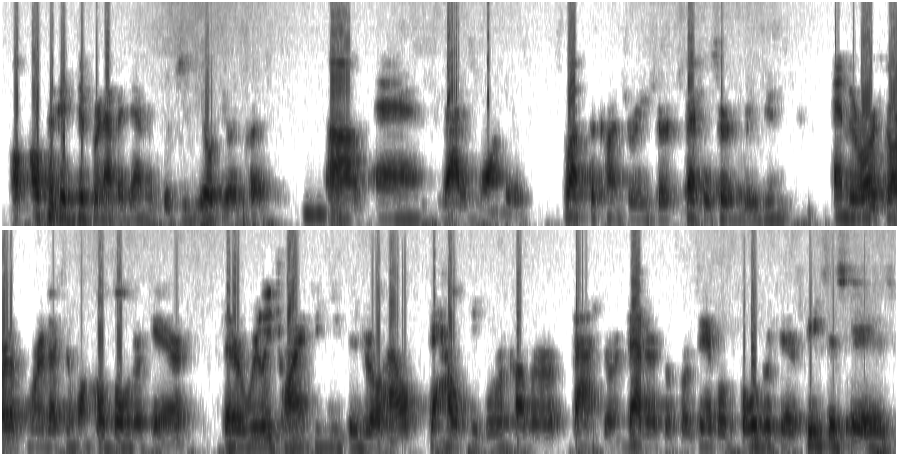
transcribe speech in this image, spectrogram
I'll, I'll pick a different epidemic, which is the opioid crisis. Mm-hmm. Um, and that is one that has swept the country, especially certain regions. And there are startups, we're investing in one called Boulder Care, that are really trying to use digital health to help people recover faster and better. So, for example, Boulder Care's thesis is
